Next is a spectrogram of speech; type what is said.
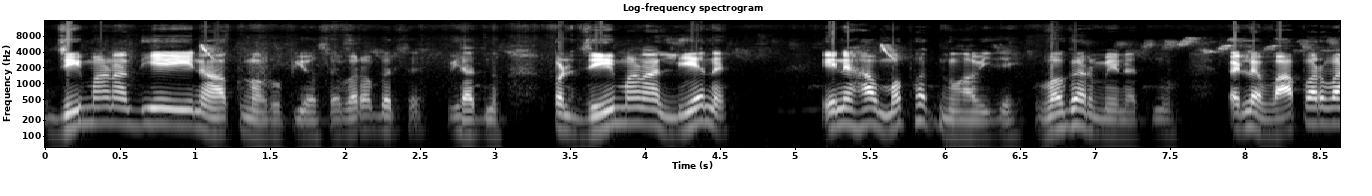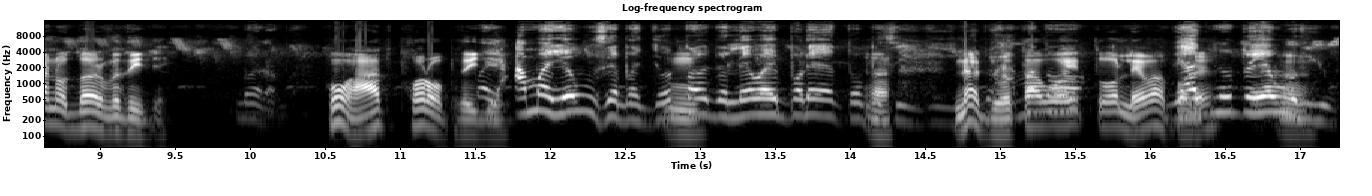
જે માણા દે એના હકનો રૂપિયો છે બરોબર છે વ્યાજનો. પણ જે માણા લે ને એને હાવ મફતનું આવી જાય વગર મહેનતનું. એટલે વાપરવાનો દર વધી જાય. બરાબર. હું હાથ ફોરો થઈ જાય આમાં એવું છે ભાઈ જોતા હોય તો લેવાય પડે તો પછી ના જોતા હોય તો લેવા પડે. તો એવું રહ્યું.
